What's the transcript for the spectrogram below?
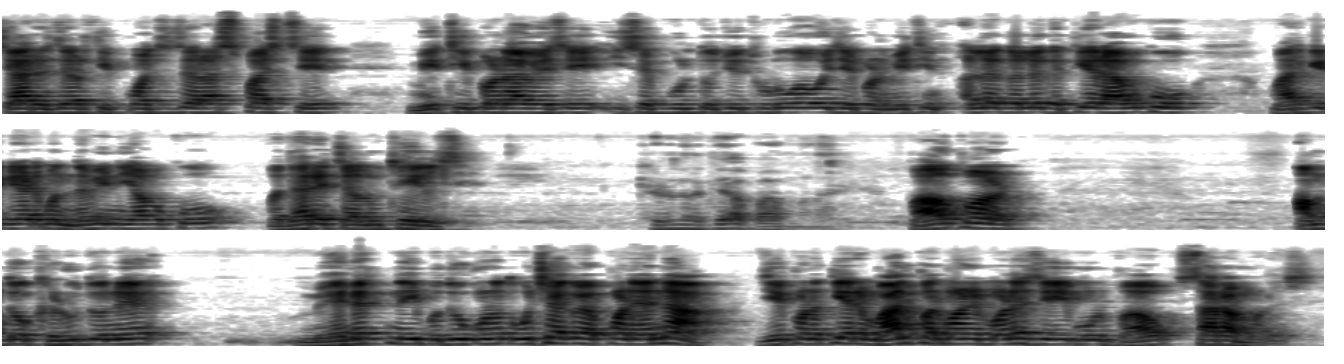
ચાર હજારથી પાંચ હજાર આસપાસ છે. મેથી પણ આવે છે. ઈસબગુલ તો જે થોડું આવે છે પણ મેથી અલગ અલગ અત્યારે આવકો માર્કેટ યાર્ડમાં નવીન આવકો વધારે ચાલુ થયેલ છે. ભાવ પણ આમ તો ખેડૂતોને મહેનત ને એ બધું ગુણો તો ઓછા કહેવાય પણ એના જે પણ અત્યારે માલ પ્રમાણે મળે છે એ મૂળ ભાવ સારા મળે છે.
